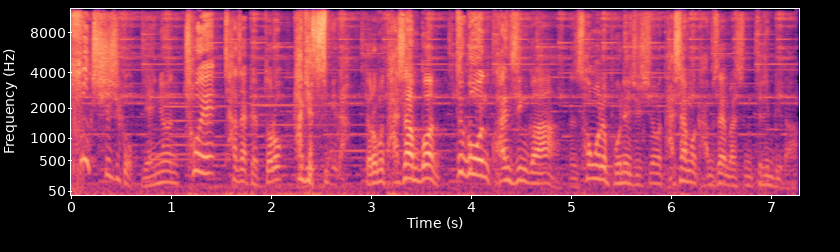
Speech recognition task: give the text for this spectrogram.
푹 쉬시고 내년 초에 찾아뵙도록 하겠습니다. 여러분 다시 한번 뜨거운 관심과 성원을 보내주시면 다시 한번 감사의 말씀 드립니다.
